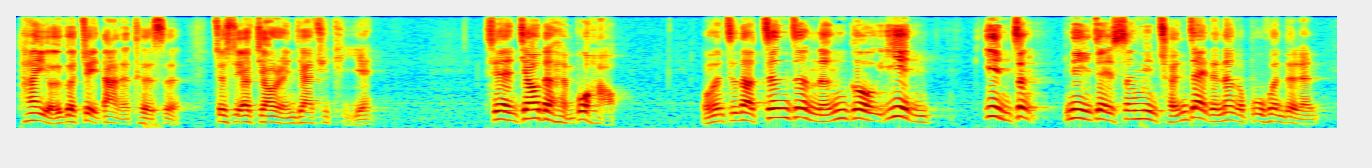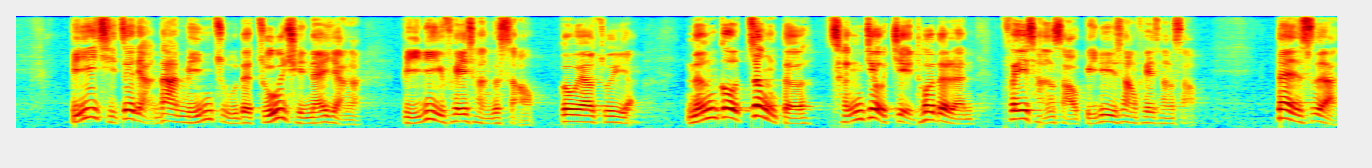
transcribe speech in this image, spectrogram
它有一个最大的特色，就是要教人家去体验。虽然教得很不好，我们知道真正能够验验证内在生命存在的那个部分的人。比起这两大民族的族群来讲啊，比例非常的少。各位要注意啊，能够证得成就解脱的人非常少，比例上非常少。但是啊，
